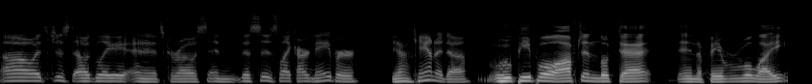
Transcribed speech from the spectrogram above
oh, it's just ugly and it's gross. And this is like our neighbor, Yeah. Canada. Who people often looked at in a favorable light.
